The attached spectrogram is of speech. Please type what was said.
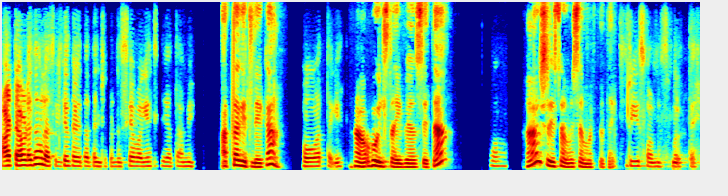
आठवडा झाला असेल केंद्रे दादांच्याकडनं सेवा घेतली आता आम्ही. आता घेतले का? हो आता घेतली. हा होईल ताई व्यवस्थित हा. हो. हा श्री स्वामी समर्थ ताई. श्री स्वामी समर्थ आहे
